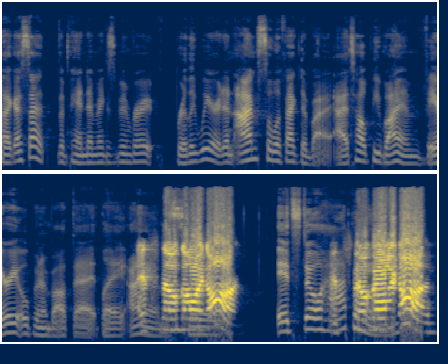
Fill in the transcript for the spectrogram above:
like I said, the pandemic has been very, really weird, and I'm still affected by it. I tell people I am very open about that. Like, I it's still going on. It's still happening. It's still going on.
